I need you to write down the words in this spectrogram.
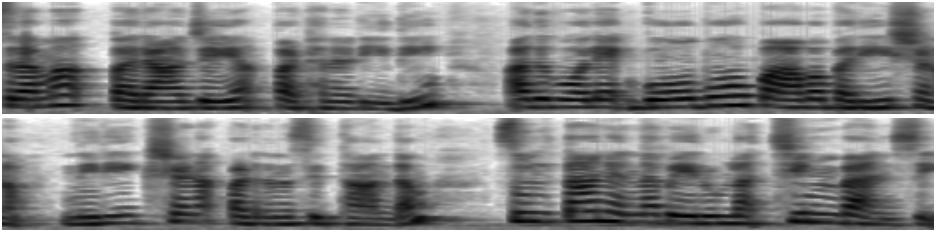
ശ്രമ പരാജയ പഠന രീതി അതുപോലെ ബോബോ പാവ പരീക്ഷണം നിരീക്ഷണ പഠന സിദ്ധാന്തം സുൽത്താൻ എന്ന പേരുള്ള ചിംബാൻസി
